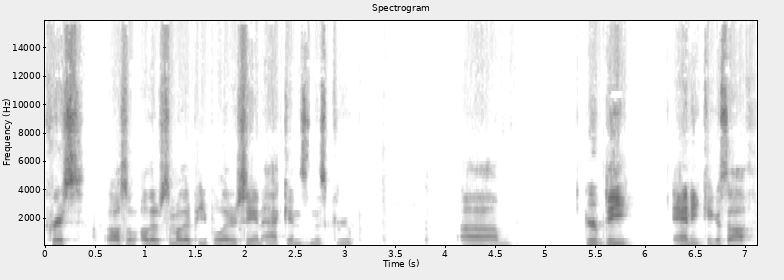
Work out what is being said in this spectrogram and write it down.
Chris, also other some other people that are seeing Atkins in this group. Um group D. Andy, kick us off.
